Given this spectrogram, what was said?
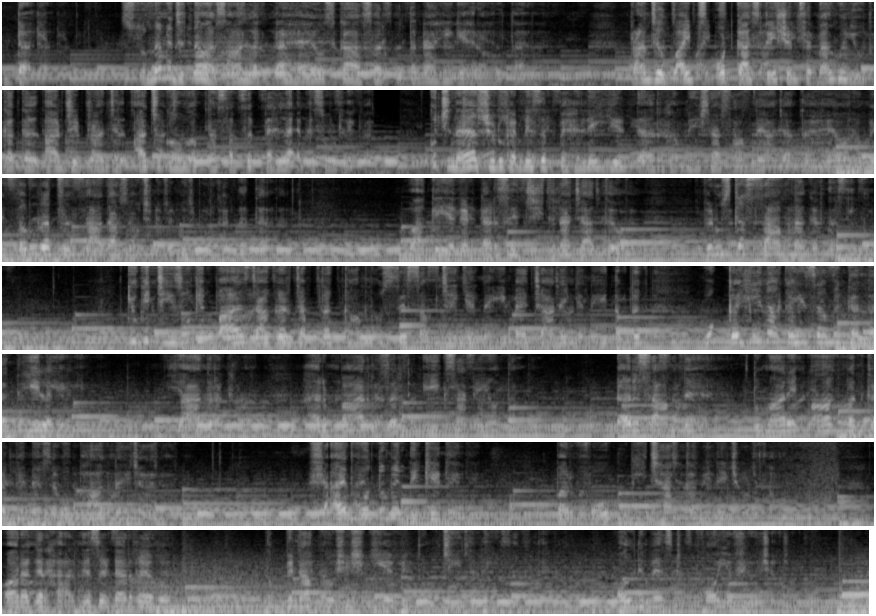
डर। सुनने में जितना आसान लगता है, उसका असर उतना ही गहरा होता है। प्रांजल वाइब्स पॉडकास्ट स्टेशन से मैं हूँ यूथ का कल आरजे प्रांजल। आ चुका हूँ अपना सबसे पहला एपिसोड लेकर। कुछ नया शुरू करने से पहले ये डर हमेशा सामने आ जाता है और हमें ज़रूरत से ज़्यादा सोचने में मजबूर कर देता है। वाकई अगर डर से जीतना चाहते हो, फिर उसका सामना करना सीखो। क्योंकि चीज़ों के पास जाकर जब तक हम उससे समझेंगे, नहीं पहचानेंगे, नहीं, तब तक वो कहीं ना कहीं से हमें गलत ही लगेगी। याद रखना, हर बार रिज़ल्ट एक सा नहीं होता। डर सामने है, तुम्हारी आँख बंद कर लेने से वो भाग नहीं जाएगा। शायद वो तुम्हें दिखे नहीं, पर वो पीछा कभी नहीं छोड़ता। और अगर हारने से डर रहे हो बिना कोशिश किए भी तुम जीत नहीं सकते। All the best for your future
